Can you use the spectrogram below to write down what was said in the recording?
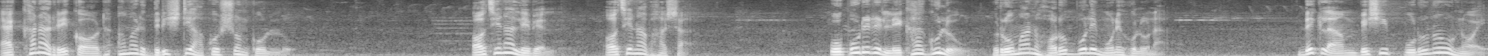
একখানা রেকর্ড আমার দৃষ্টি আকর্ষণ করল। অচেনা লেভেল অচেনা ভাষা। ওপরের লেখাগুলো রোমান হরফ বলে মনে হলো না। দেখলাম বেশি পুরনোও নয়।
